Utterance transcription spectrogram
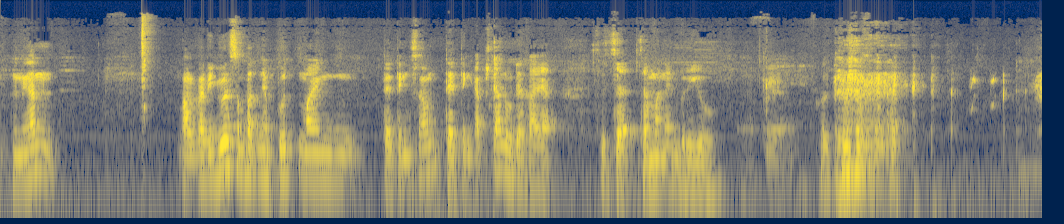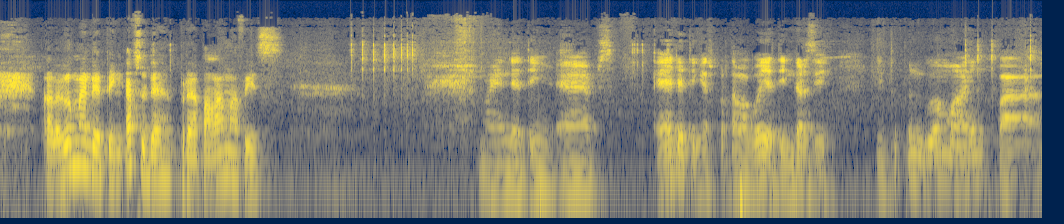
ini kan kalau tadi gue sempat nyebut main dating sound dating apps kan udah kayak sejak zaman embrio Oke. oke kalau lu main dating apps sudah berapa lama Fis? Main dating apps. Kayak dating apps pertama gue ya Tinder sih. Itu pun gue main pak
